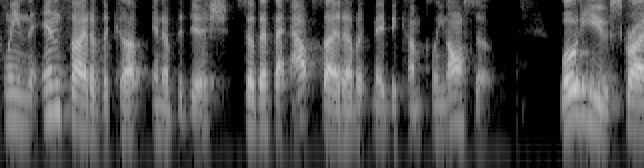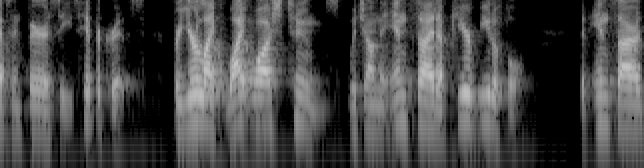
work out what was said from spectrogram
clean the inside of the cup and of the dish, so that the outside of it may become clean also. Woe to you, scribes and Pharisees, hypocrites, for you're like whitewashed tombs, which on the inside appear beautiful, but inside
